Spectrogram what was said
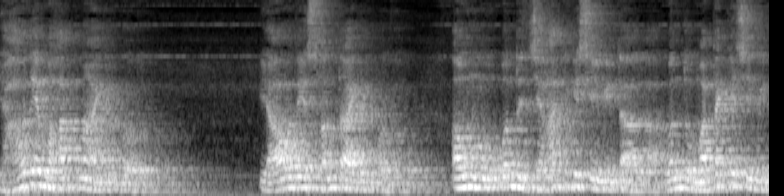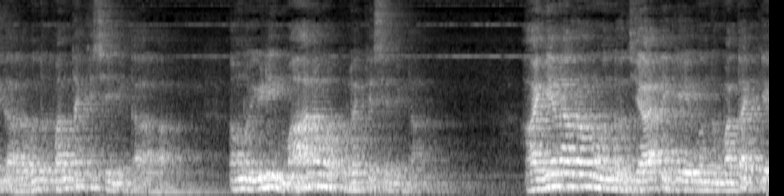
ಯಾವುದೇ ಮಹಾತ್ಮ ಆಗಿರ್ಬೋದು, ಯಾವುದೇ ಸಂತ ಆಗಿರ್ಬೋದು, ಅವನು ಒಂದು ಜಾತಿಗೆ ಸೀಮಿತ ಅಲ್ಲ, ಒಂದು ಮತಕ್ಕೆ ಸೀಮಿತ ಅಲ್ಲ, ಒಂದು ಪಂಥಕ್ಕೆ ಸೀಮಿತ ಅಲ್ಲ. ಅವನು ಇಡೀ ಮಾನವ ಕುಲಕ್ಕೆ ಸೀಮಿತ. ಹಾಗೇನಾದರೂ ಅವನು ಒಂದು ಜಾತಿಗೆ, ಒಂದು ಮತಕ್ಕೆ,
